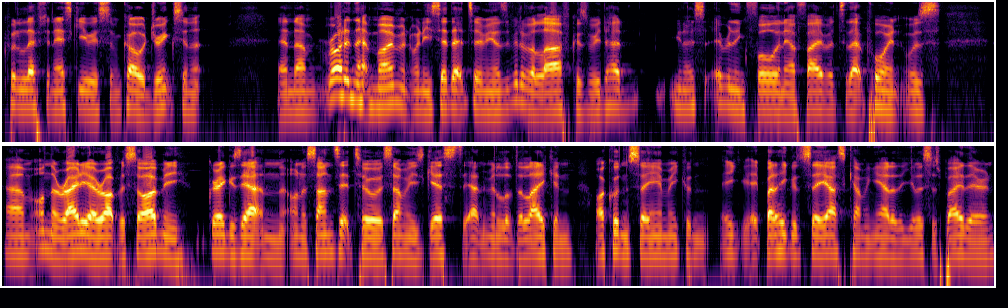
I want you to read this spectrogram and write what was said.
could have left an esky with some cold drinks in it." And um, right in that moment when he said that to me, it was a bit of a laugh because we'd had you know everything fall in our favour to that point. Was um, on the radio right beside me. Greg is out in, on a sunset tour with some of his guests out in the middle of the lake, and I couldn't see him. He couldn't, he, but he could see us coming out of the Ulysses Bay there, and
